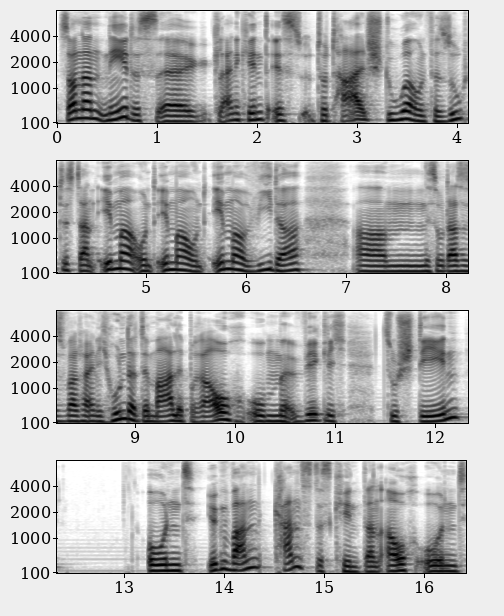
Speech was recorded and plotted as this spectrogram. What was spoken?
sondern nee, das äh, kleine Kind ist total stur und versucht es dann immer und immer und immer wieder, ähm, sodass es wahrscheinlich hunderte Male braucht, um wirklich zu stehen. Und irgendwann kann es das Kind dann auch und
